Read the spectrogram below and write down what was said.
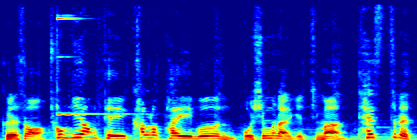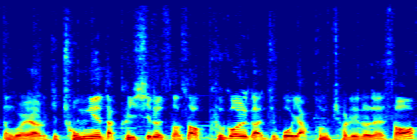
그래서 초기 형태의 칼로 타입은 보시면 알겠지만 테스트를 했던 거예요. 이렇게 종이에다 글씨를 써서 그걸 가지고 약품 처리를 해서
